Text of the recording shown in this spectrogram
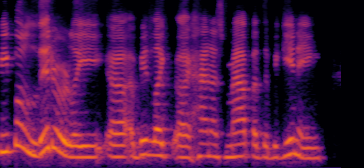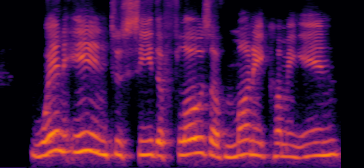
people literally, uh, a bit like uh, Hannah's map at the beginning, went in to see the flows of money coming in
